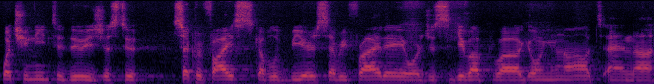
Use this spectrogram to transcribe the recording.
what you need to do is just to sacrifice a couple of beers every Friday, or just give up uh, going out and uh,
